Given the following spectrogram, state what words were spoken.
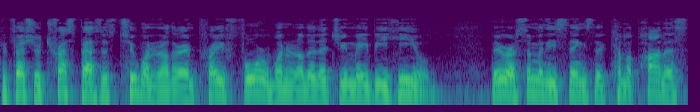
confess your trespasses to one another and pray for one another that you may be healed there are some of these things that come upon us.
